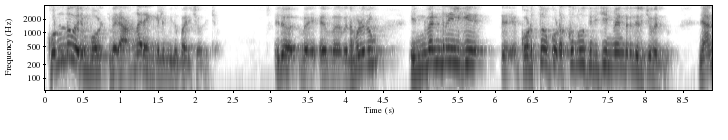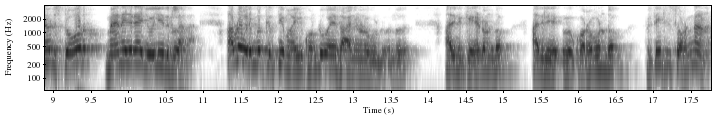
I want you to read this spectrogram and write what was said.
കൊണ്ടുവരുമ്പോൾ ഇവർ ആരെങ്കിലും ഇത് പരിശോധിച്ചു. ഇത് നമ്മളൊരു ഇൻവെൻട്രിയിലേക്ക് കൊടുത്തു കൊടുക്കുന്നു തിരിച്ച് ഇൻവെൻട്രി തിരിച്ചു വരുന്നു. ഞാനൊരു സ്റ്റോർ മാനേജറായി ജോലി ചെയ്തിട്ടുള്ള ആളാണ് അവിടെ വരുമ്പോൾ കൃത്യമായി കൊണ്ടുപോയ സാധനമാണോ കൊണ്ടുവന്നത്? അതിന് കേടുണ്ടോ? അതിന് കുറവുണ്ടോ? പ്രത്യേകിച്ച് സ്വർണമാണ്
